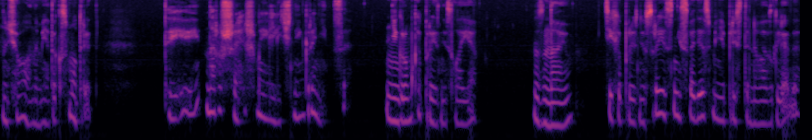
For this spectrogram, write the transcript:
Ну чего он на меня так смотрит? «Ты нарушаешь мои личные границы», — негромко произнесла я. «Знаю», — тихо произнес Рейс, не сводя с меня пристального взгляда.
